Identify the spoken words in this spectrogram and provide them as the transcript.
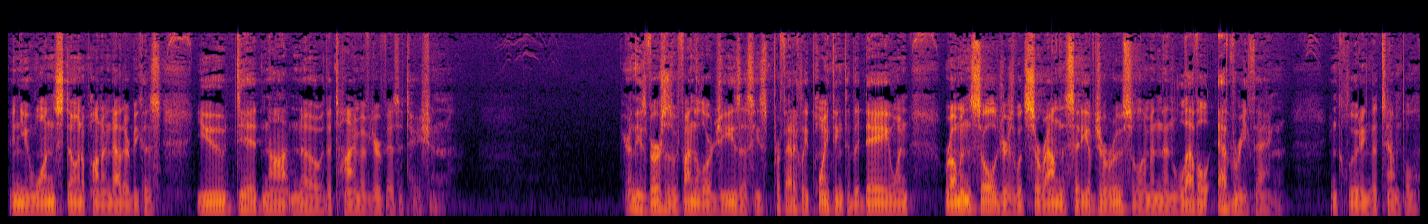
and you one stone upon another because you did not know the time of your visitation. Here in these verses, we find the Lord Jesus. He's prophetically pointing to the day when Roman soldiers would surround the city of Jerusalem and then level everything, including the temple.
